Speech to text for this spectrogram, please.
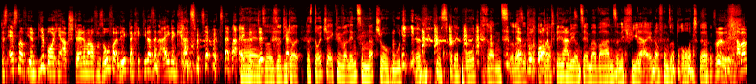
das Essen auf ihren Bierbäuchen abstellen und man auf dem Sofa liegt, dann kriegt jeder seinen eigenen Kranz mit, seinem- mit seinem eigenen Geil, Dip. so, so die Deu das deutsche Äquivalent zum Nacho-Hut. ja. Das ist so der Brotkranz oder Der so. Darauf bilden wir uns ja immer wahnsinnig viel ein auf unser Brot. Ja. so ist es. Aber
